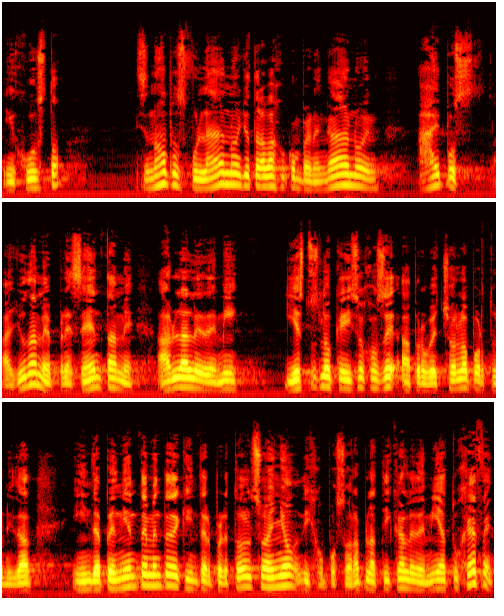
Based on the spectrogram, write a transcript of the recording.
injusto. Dices, no, pues fulano, yo trabajo con Perengano. Ay, pues ayúdame, preséntame, háblale de mí. Y esto es lo que hizo José, aprovechó la oportunidad. Independientemente de que interpretó el sueño, dijo, pues ahora platícale de mí a tu jefe.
